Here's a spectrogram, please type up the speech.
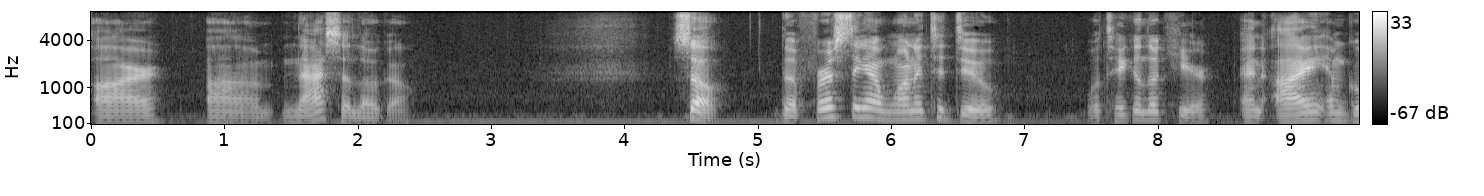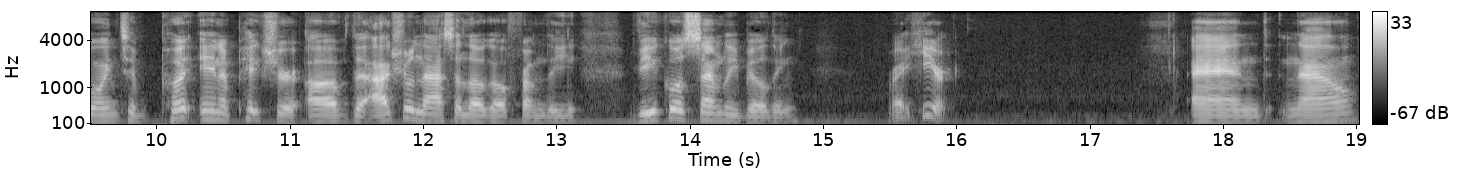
our um, NASA logo. So, the first thing I wanted to do, we'll take a look here, and I am going to put in a picture of the actual NASA logo from the vehicle assembly building right here. And now,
